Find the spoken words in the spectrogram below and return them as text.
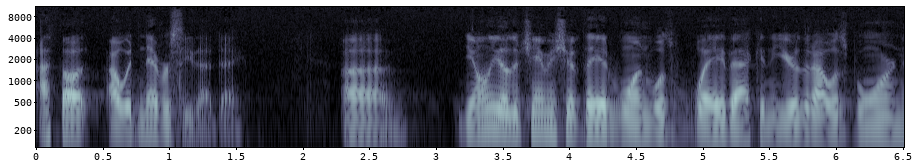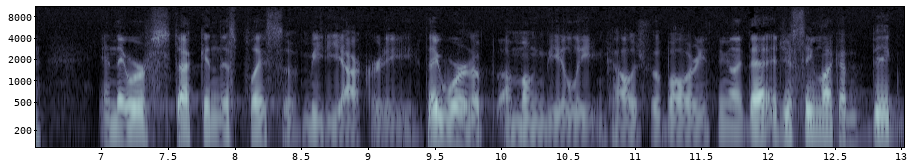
I thought I would never see that day. Uh, the only other championship they had won was way back in the year that I was born, and they were stuck in this place of mediocrity. They weren't among the elite in college football or anything like that. It just seemed like a big,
